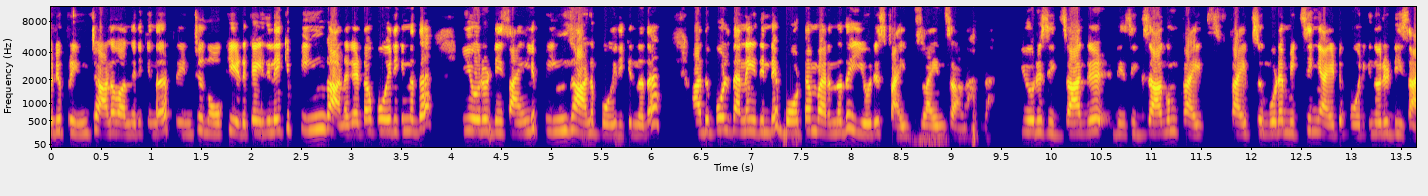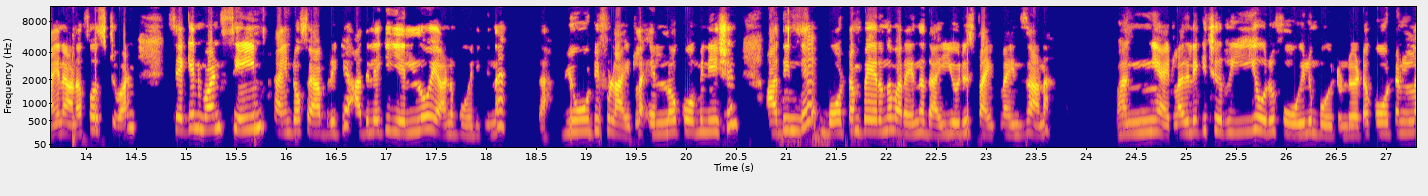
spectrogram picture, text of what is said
ഒരു പ്രിന്റ് ആണ് വന്നിരിക്കുന്നത്. പ്രിന്റ് നോക്കിയെടുക്കുക. ഇതിലേക്ക് പിങ്ക് ആണ് കേട്ടോ പോയിരിക്കുന്നത്. ഈ ഒരു ഡിസൈനിൽ പിങ്ക് ആണ് പോയിരിക്കുന്നത്. അതുപോലെ തന്നെ ഇതിന്റെ ബോട്ടം വരുന്നത് ഈ ഒരു സ്ട്രൈപ്സ് ലൈൻസ് ആണ്. ഈ ഒരു സിക്സാഗ് സിക്സാഗും ടൈപ്സും കൂടെ മിക്സിംഗ് ആയിട്ട് പോയിരിക്കുന്ന ഒരു ഡിസൈൻ ആണ് first one second one same kind of fabric അതിലേക്ക് യെല്ലോ ആണ് പോയിരിക്കുന്നത്. ബ്യൂട്ടിഫുൾ ആയിട്ടുള്ള യെല്ലോ കോമ്പിനേഷൻ അതിന്റെ ബോട്ടം പെയർ എന്ന് പറയുന്നത് ഈ ഒരു സ്ട്രൈപ്പ് ലൈൻസ് ആണ്. ഭംഗിയായിട്ടുള്ള അതിലേക്ക് ചെറിയൊരു ഫോയിലും പോയിട്ടുണ്ട് കേട്ടോ. കോട്ടണിൽ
